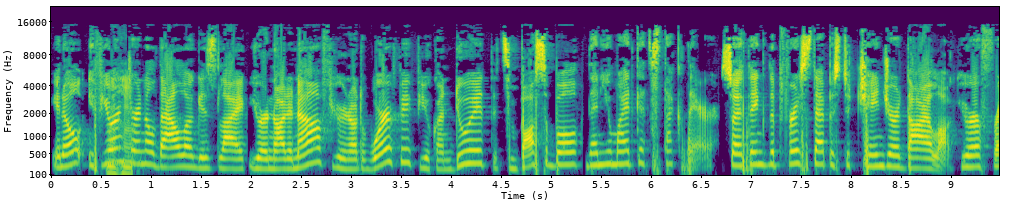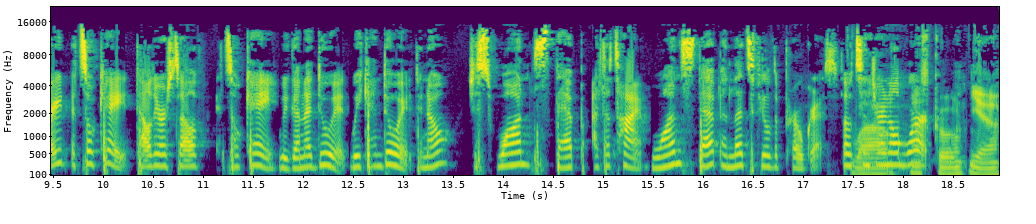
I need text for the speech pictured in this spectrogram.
You know, if your mm-hmm. internal dialogue is like, you're not enough, you're not worth it, you can do it, it's impossible, then you might get stuck there. So I think the first step is to change your dialogue. You're afraid, it's okay. Tell yourself, it's okay. We're gonna do it. We can do it, you know? Just one step at a time, one step, and let's feel the progress. So it's Wow, internal work. That's cool. Yeah.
